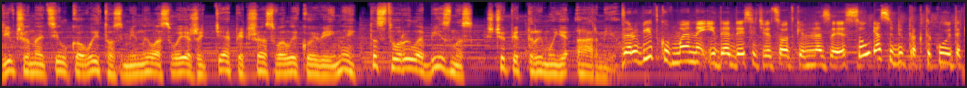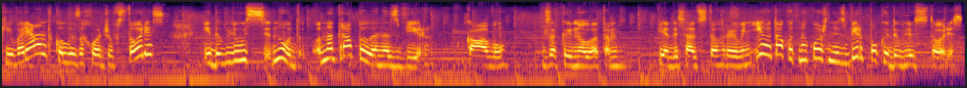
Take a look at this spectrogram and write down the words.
Дівчина цілковито змінила своє життя під час великої війни та створила бізнес, що підтримує армію. Заробітку в мене йде 10% на ЗСУ. Я собі практикую такий варіант, коли заходжу в сторіс і дивлюсь, ну от натрапила на збір каву, закинула там 50-100 гривень. І отак, от на кожний збір, поки дивлюсь сторіс.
